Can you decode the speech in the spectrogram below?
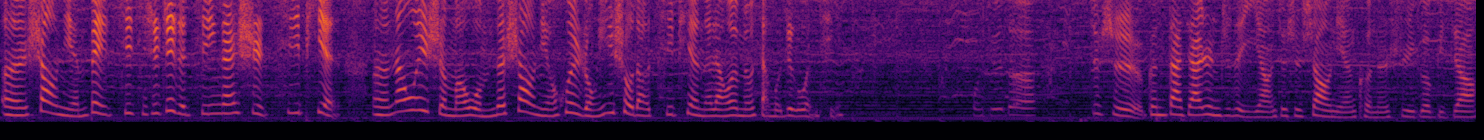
嗯少年被欺，其实这个欺应该是欺骗。嗯，那为什么我们的少年会容易受到欺骗呢？两位有没有想过这个问题？我觉得就是跟大家认知的一样，就是少年可能是一个比较，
